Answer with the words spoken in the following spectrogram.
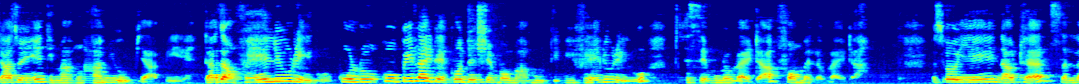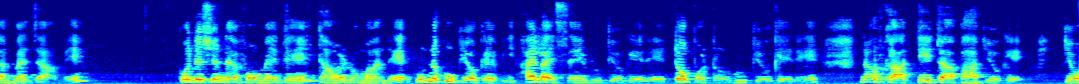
ဒါဆိုရင်ဒီမှာ5မျိုးပြပေးတယ်ဒါကြောင့် value တွေကိုကိုလိုကိုပေးလိုက်တဲ့ condition ပေါ်မှာမူတည်ပြီး value တွေကိုပြင်ဆင်မှုလုပ်လိုက်တာ format လုပ်လိုက်တာဆိုရင်နောက်ထပ် select မှတ်ကြမယ် conditional formatting down arrow မှာနဲ့အခုနှစ်ခုပြောခဲ့ပြီ highlight cell rule ပြောခဲ့တယ် top bottom rule ပြောခဲ့တယ်နောက်တစ်ခါ data bar ပြောခဲ့ ပြော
